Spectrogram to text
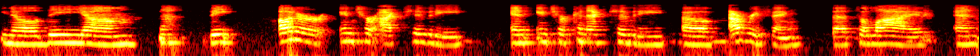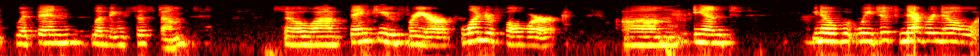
you know, the um, the utter interactivity and interconnectivity of everything that's alive and within living systems. So uh, thank you for your wonderful work. Um, and, you know, we just never know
